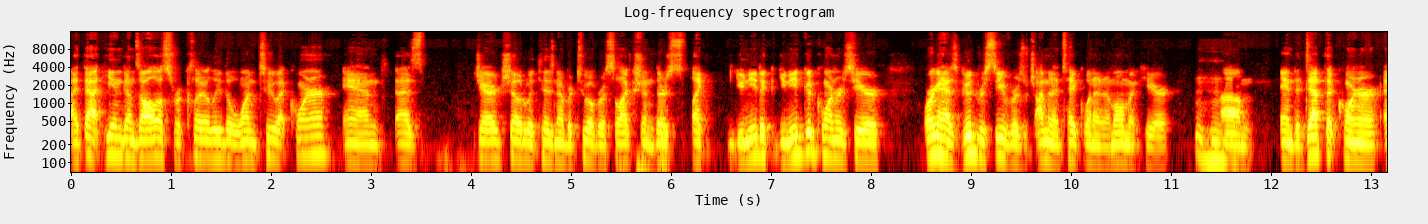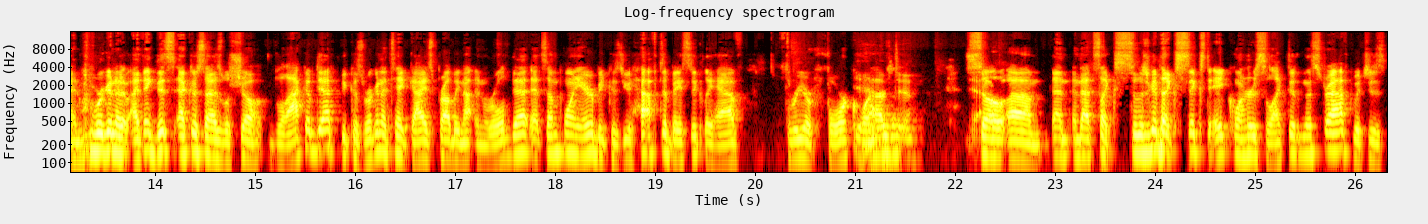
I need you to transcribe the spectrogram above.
I thought he and Gonzalez were clearly the one-two at corner, and as Jared showed with his number two over selection, there's like you need a, you need good corners here. Oregon has good receivers, which I'm going to take one in a moment here, Mhm. um, and the depth at corner. And we're gonna, I think this exercise will show the lack of depth because we're going to take guys probably not enrolled yet at some point here because you have to basically have three or four corners to. so um and, and that's like so there's gonna be like six to eight corners selected in this draft, which is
